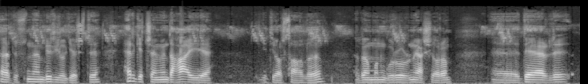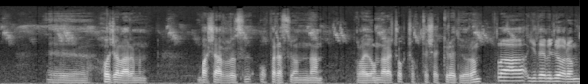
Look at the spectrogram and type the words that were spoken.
Evet üstünden bir yıl geçti. Her geçen gün daha iyiye gidiyor sağlığım. Ben bunun gururunu yaşıyorum. Ee, değerli e, hocalarımın başarılı operasyonundan dolayı onlara çok çok teşekkür ediyorum. Allah'a gidebiliyorum,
